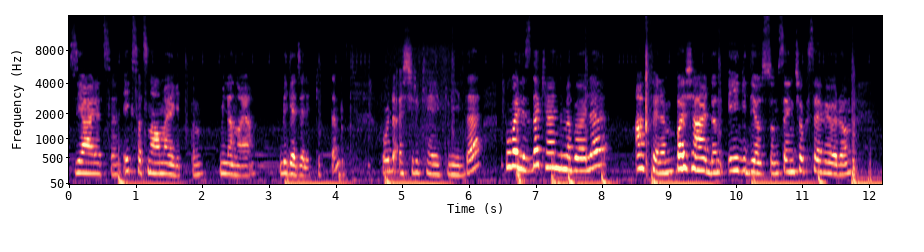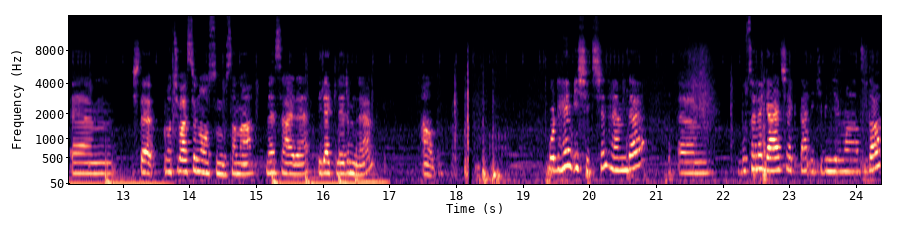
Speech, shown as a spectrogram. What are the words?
ziyareti, ilk satın almaya gittim Milano'ya. Bir gecelik gittim. Burada aşırı keyifliydi. Bu valizde kendime böyle aferin, başardın, iyi gidiyorsun, seni çok seviyorum. Ee, işte motivasyon olsun bu sana vesaire dileklerimle aldım. Burada hem iş için hem de bu sene gerçekten 2026'da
